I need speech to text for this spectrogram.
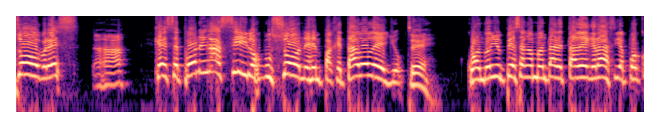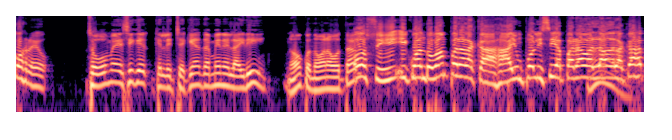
sobres Ajá. Que se ponen así los buzones empaquetados de ellos Sí. cuando ellos empiezan a mandar esta desgracia por correo. So, vos me decís que, que le chequean también el ID, ¿no? Cuando van a votar. Oh, sí, y cuando van para la caja, hay un policía parado al lado de la caja.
